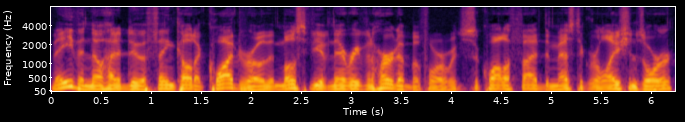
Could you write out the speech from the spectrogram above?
They even know how to do a thing called a QDRO that most of you have never even heard of before, which is a qualified domestic relations order,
